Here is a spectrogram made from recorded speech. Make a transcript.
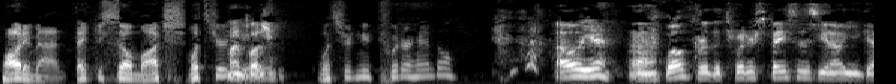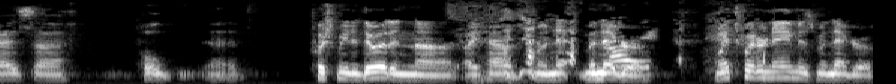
Bawdy man, thank you so much. What's your my new, pleasure? What's your new Twitter handle? oh yeah, uh, well for the Twitter Spaces, you know, you guys uh, pulled uh, pushed me to do it, and uh, I have Mon- Monegro. My Twitter name is Monegro.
